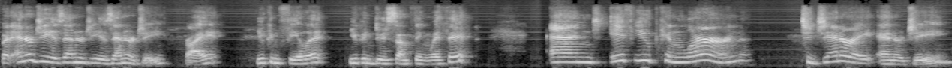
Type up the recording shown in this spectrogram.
but energy is energy is energy, right? You can feel it, you can do something with it, and if you can learn to generate energy,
